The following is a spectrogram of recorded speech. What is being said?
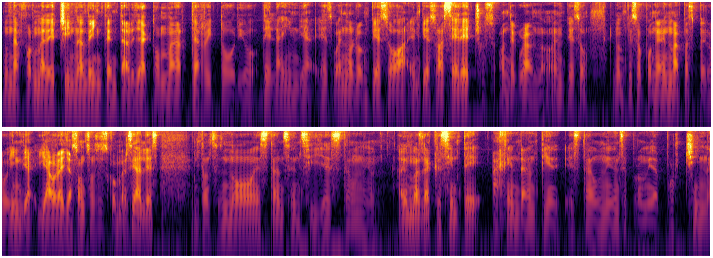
una forma de China de intentar ya tomar territorio de la India India es bueno lo empiezo a empiezo a hacer hechos on the ground no empiezo lo empiezo a poner en mapas pero India y ahora ya son socios comerciales entonces no es tan sencilla esta unión Además, la creciente agenda antiestadounidense promovida por China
